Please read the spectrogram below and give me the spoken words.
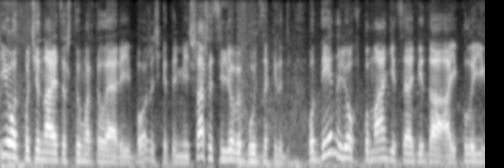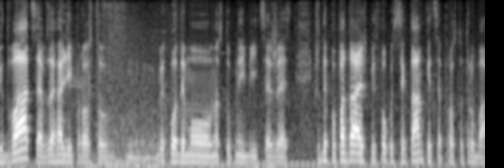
І от починається штурм артилерії. Божечки ти мій. Шашиці льови будуть закидати. Один льов в команді це біда, а коли їх два, це взагалі просто виходимо в наступний бій. Це жесть. Якщо ти попадаєш під фокус цих танків, це просто труба.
